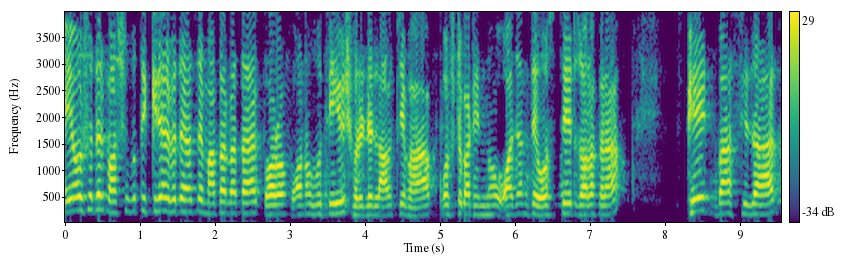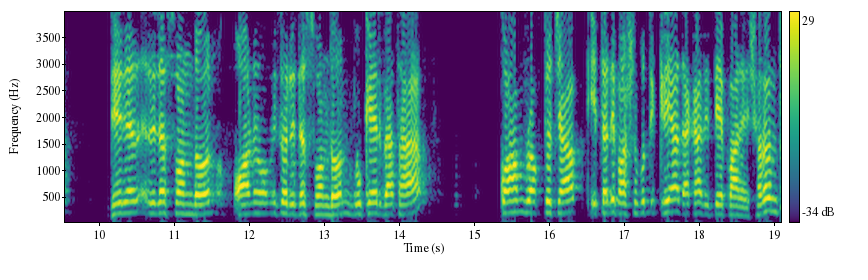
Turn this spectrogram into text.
এই ঔষধের পার্শ্ব প্রতিক্রিয়ার ভেতরে আছে মাথা ব্যথা, গরম অনুভূতি, শরীরে লালচে ভাব, কোষ্ঠকাঠিন্য, অজান্তে অস্থির চলাফেরা, ফিট বা সিজার, ধীরে হৃদস্পন্দন অনিয়মিত হৃদস্পন্দন, বুকের ব্যথা, কম রক্তচাপ ইত্যাদি পার্শ্ব প্রতিক্রিয়া দেখা দিতে পারে। সাধারণত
